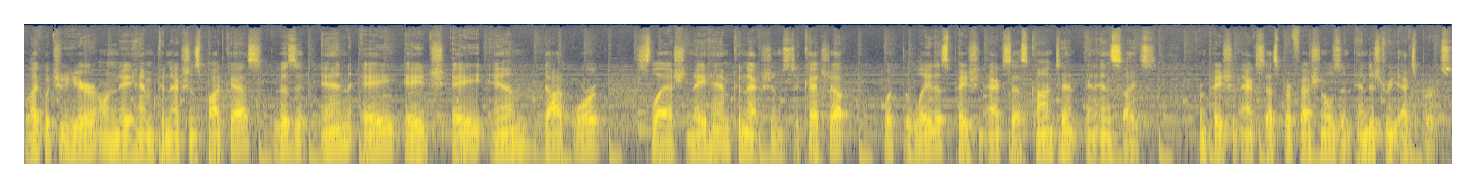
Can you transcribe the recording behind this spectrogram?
Like what you hear on NAHAM Connections podcast? Visit naham.org slash NAHAM Connections to catch up with the latest patient access content and insights from patient access professionals and industry experts.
